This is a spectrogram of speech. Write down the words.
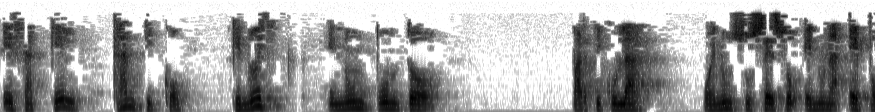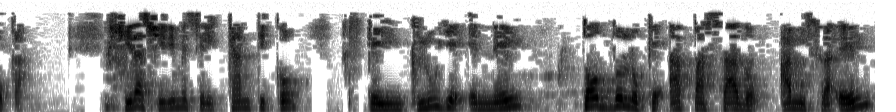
es aquel cántico que no es en un punto particular o en un suceso en una época. Shira Shirim es el cántico que incluye en él todo lo que ha pasado a Israel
